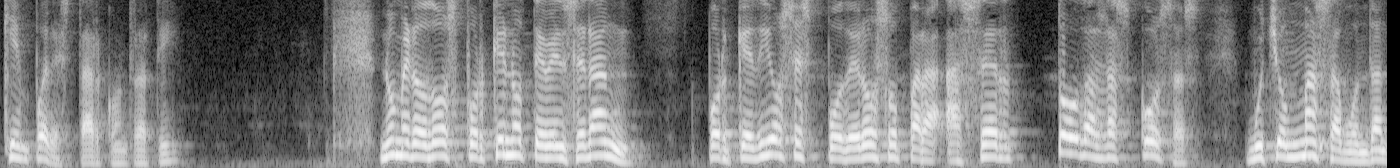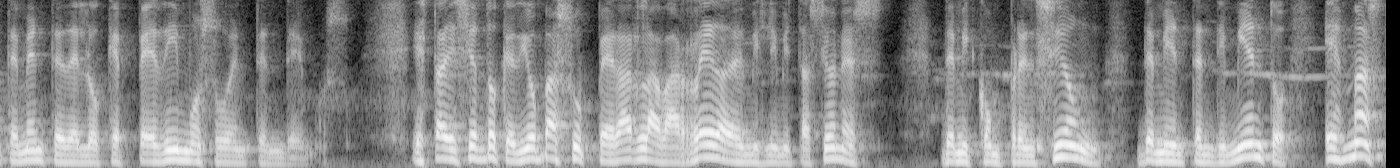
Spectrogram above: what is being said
¿quién puede estar contra ti? Número dos, ¿por qué no te vencerán? Porque Dios es poderoso para hacer todas las cosas mucho más abundantemente de lo que pedimos o entendemos. Está diciendo que Dios va a superar la barrera de mis limitaciones, de mi comprensión, de mi entendimiento. Es más,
